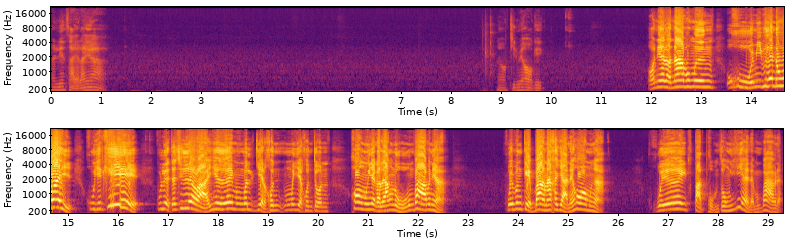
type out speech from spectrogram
นายเรียนสายอะไรอะ เอาคิดไม่ออกอีก อ๋อเนี่ยเหรอหน้าพวกมึง โอ้โหมีเพื่อนด้วยครูเย็ดขี้กูเหลือจะเชื่อว่ะเฮ้ยมึงมาเหยียดคนมึงมาเหยียดคนจน ห้องมึงอย่างกับรังหนูมึงบ้าปะเนี่ยควยมึงเก็บบ้างนะขยะในห้องมึงอะควยเอ้ยตัดผมทรงเฮี้ยเนี่ยมึงบ้าปะเนี่ย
